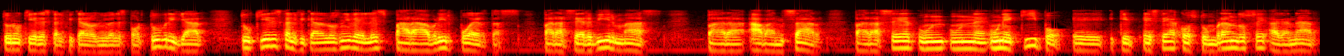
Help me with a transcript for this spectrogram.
tú no quieres calificar a los niveles por tu brillar, tú quieres calificar a los niveles para abrir puertas, para servir más, para avanzar, para ser un, un, eh, equipo eh, que esté acostumbrándose a ganar.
